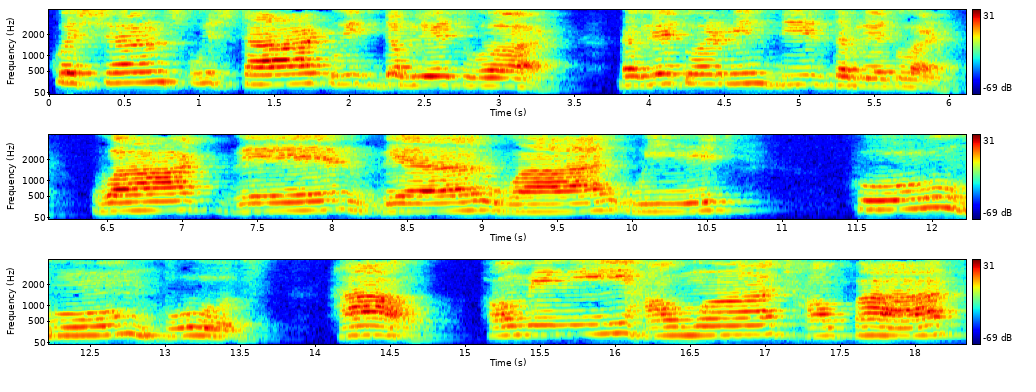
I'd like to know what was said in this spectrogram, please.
questions we start with WH word. WH word means this WH word. What, when, where, why, which, who, whom, whose, how, how many, how much, how far,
